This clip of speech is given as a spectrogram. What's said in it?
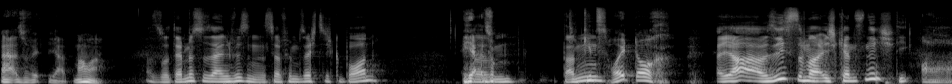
Ah, Also ja, mach mal. Also der müsste eigentlich wissen. Ist ja 65 geboren. Ja, also ähm, dann gibt's heute doch. Ja, aber siehst du mal, ich kenn's nicht. Die, oh,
